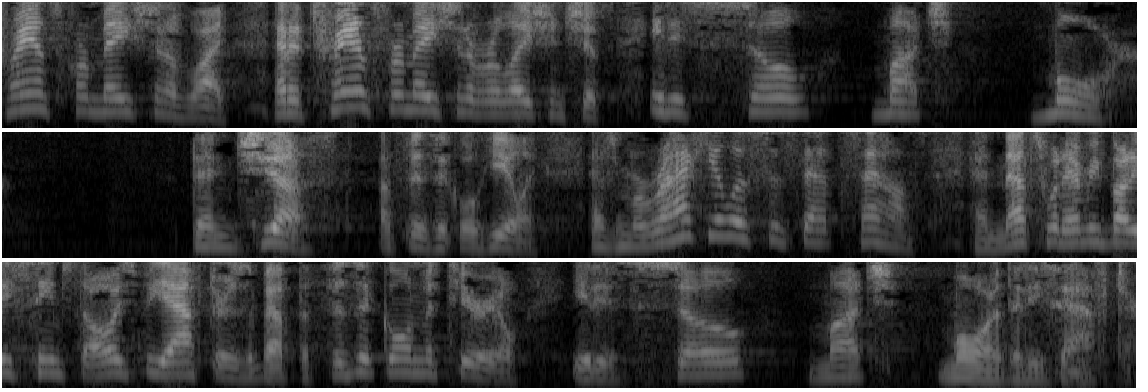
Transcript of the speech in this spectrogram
transformation of life. And a transformation of relationships. It is so much more than just a physical healing. As miraculous as that sounds, and that's what everybody seems to always be after is about the physical and material, it is so much more that He's after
